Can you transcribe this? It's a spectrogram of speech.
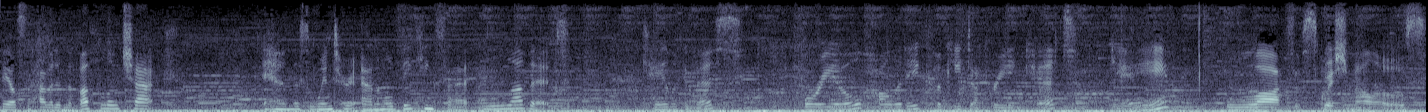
they also have it in the buffalo check and this winter animal baking set. I love it. Okay, look at this. Oreo holiday cookie decorating kit. Okay, lots of squishmallows.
